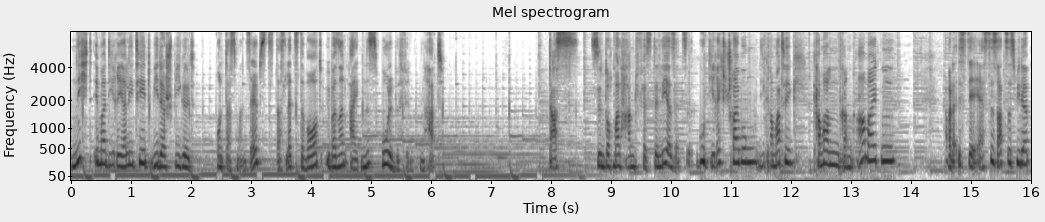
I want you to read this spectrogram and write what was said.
nicht immer die Realität widerspiegelt und dass man selbst das letzte Wort über sein eigenes Wohlbefinden hat. Das sind doch mal handfeste Lehrsätze. Gut, die Rechtschreibung, die Grammatik kann man dran arbeiten. Aber da ist der erste Satz ist wieder,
